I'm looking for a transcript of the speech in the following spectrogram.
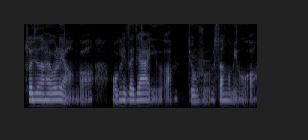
所以现在还有两个，我可以再加一个，就是三个名额。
